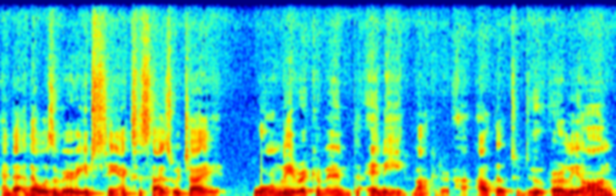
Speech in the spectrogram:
and that, that was a very interesting exercise, which I warmly recommend any marketer uh, out there to do early on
